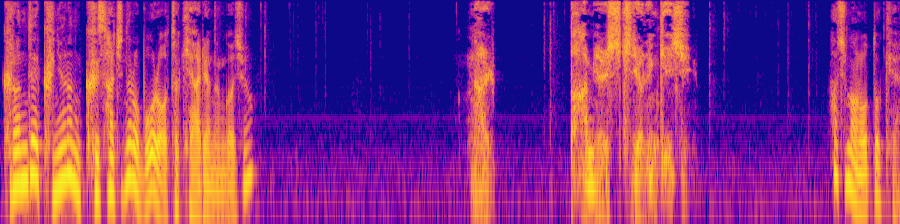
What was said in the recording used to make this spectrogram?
그런데 그녀는 그 사진으로 뭘 어떻게 하려는 거죠? 날 파멸시키려는 게지. 하지만 어떻게?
